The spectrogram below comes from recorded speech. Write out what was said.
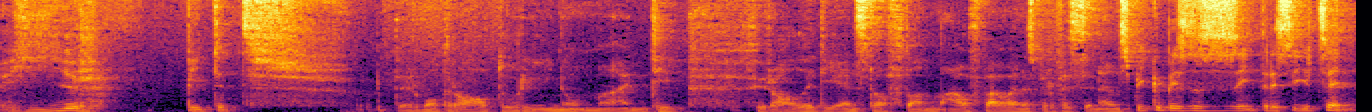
äh, hier bittet der Moderator ihn um einen Tipp für alle, die ernsthaft am Aufbau eines professionellen Speaker-Businesses interessiert sind.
